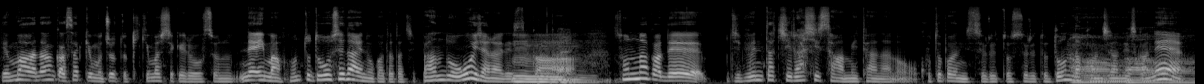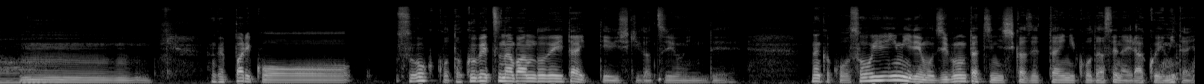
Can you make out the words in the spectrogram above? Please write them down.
でまあなんかさっきもちょっと聞きましたけどそのね今本当同世代の方たちバンド多いじゃないですうんか。うん。その中で自分たちらしさみたいなのを言葉にするとするとどんな感じなんですかね。うん。なんかやっぱりこうすごくこう特別なバンドでいたいっていう意識が強いんでなんかこうそういう意味でも自分たちにしか絶対にこう出せない楽園みたい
